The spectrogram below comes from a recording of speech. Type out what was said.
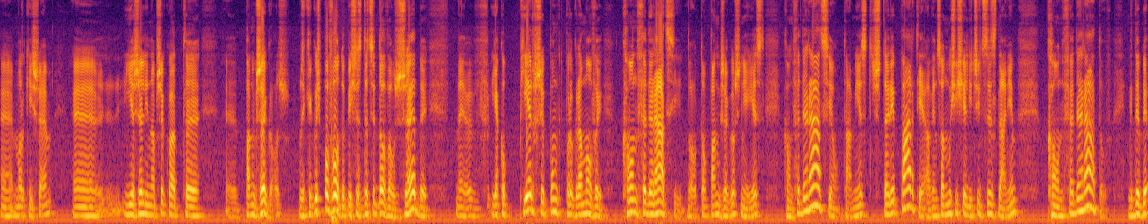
e, Morkiszem, e, jeżeli na przykład e, e, pan Grzegorz z jakiegoś powodu by się zdecydował, żeby e, w, jako pierwszy punkt programowy konfederacji, bo to pan Grzegorz nie jest konfederacją. Tam jest cztery partie, a więc on musi się liczyć ze zdaniem konfederatów. Gdyby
